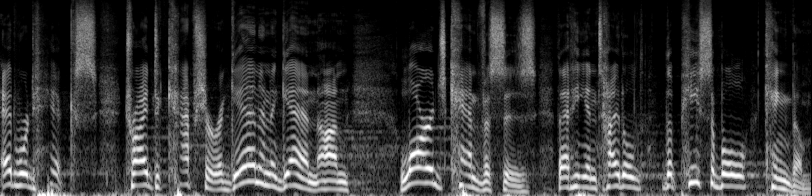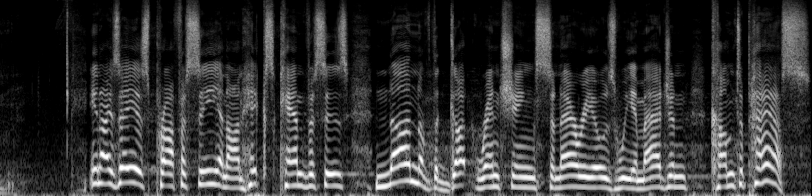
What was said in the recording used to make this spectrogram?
Edward Hicks tried to capture again and again on large canvases that he entitled The Peaceable Kingdom. In Isaiah's prophecy and on Hicks' canvases, none of the gut wrenching scenarios we imagine come to pass,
